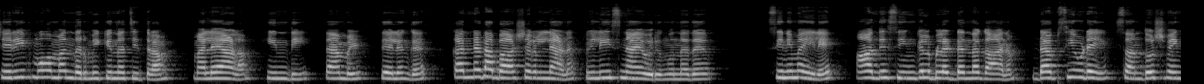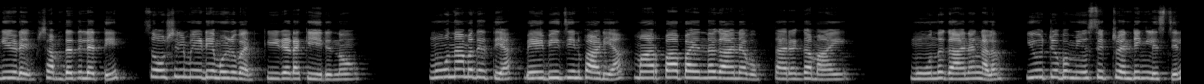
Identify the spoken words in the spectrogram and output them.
ഷെരീഫ് മുഹമ്മദ് നിർമ്മിക്കുന്ന ചിത്രം മലയാളം ഹിന്ദി തമിഴ് തെലുങ്ക് കന്നഡ ഭാഷകളിലാണ് റിലീസിനായി ഒരുങ്ങുന്നത്. സിനിമയിലെ ആദ്യ സിംഗിൾ ബ്ലഡ് എന്ന ഗാനം ഡബ്സിയുടെയും സന്തോഷ് വെങ്കിയുടെയും ശബ്ദത്തിലെത്തി സോഷ്യൽ മീഡിയ മുഴുവൻ കീഴടക്കിയിരുന്നു. മൂന്നാമതെത്തിയ ബേബി ജീൻ പാടിയ മാർപ്പാപ്പ എന്ന ഗാനവും തരംഗമായി. മൂന്ന് ഗാനങ്ങളും യൂട്യൂബ് മ്യൂസിക് ട്രെൻഡിംഗ് ലിസ്റ്റിൽ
